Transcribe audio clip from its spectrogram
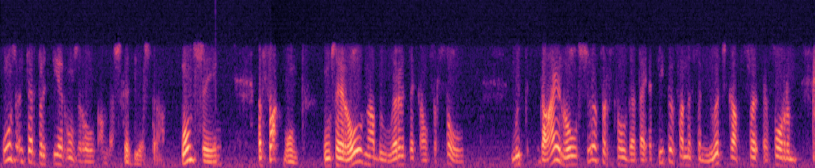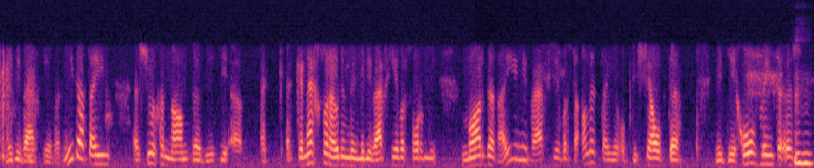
Ons interpreteer ons rol anders gedeesdae. Ons sê 'n vakbond om sy rol na behoore te kan vervul, moet daai rol so vervul dat hy 'n tipe van 'n vennootskap vorm met die werkgewer. Nie dat hy 'n sogenaamde weet jy 'n 'n knegverhouding met met die werkgewer vorm nie, maar dat hy en die werkgewer te alle tye op dieselfde weet jy golflengte is mm -hmm.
